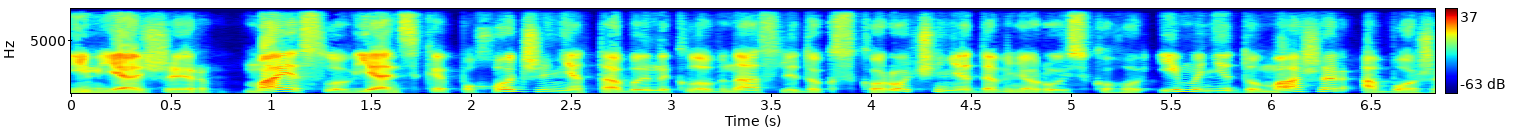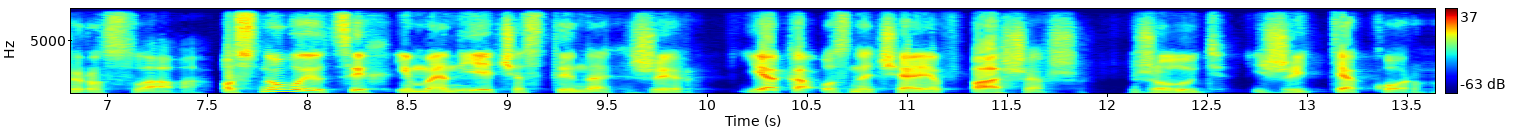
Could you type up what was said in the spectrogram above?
Ім'я Жир має слов'янське походження та виникло внаслідок скорочення давньоруського імені до Мажер або Жирослава. Основою цих імен є частина жир, яка означає впашаш, жолудь життя корм,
